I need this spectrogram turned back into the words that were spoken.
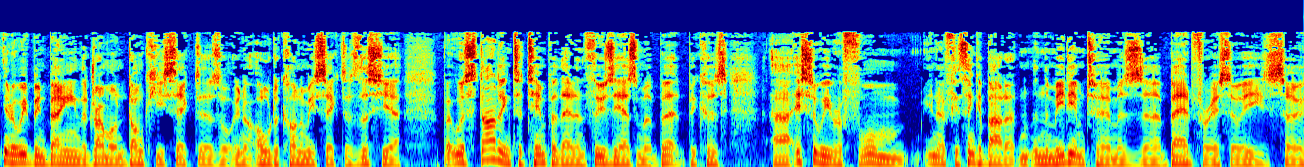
you know, we've been banging the drum on donkey sectors or you know old economy sectors this year, but we're starting to temper that enthusiasm a bit because uh, SOE reform, you know, if you think about it in the medium term, is uh, bad for SOEs. So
